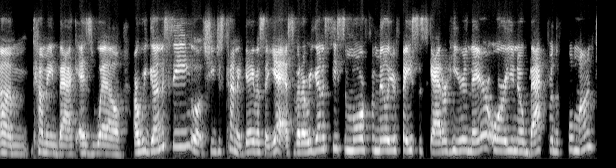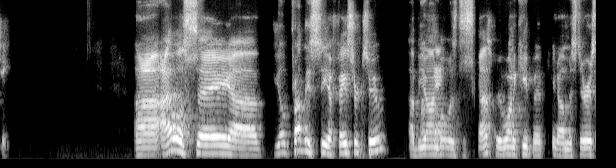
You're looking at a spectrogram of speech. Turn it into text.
um, coming back as well. Are we going to see? Well, she just kind of gave us a yes, but are we going to see some more familiar faces scattered here and there, or you know, back for the full Monty? Uh, I will say uh, you'll probably see a face or two. uh, beyond Okay. what was discussed. We want to keep it, you know, mysterious.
